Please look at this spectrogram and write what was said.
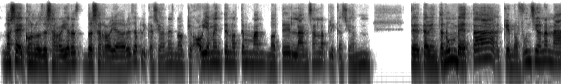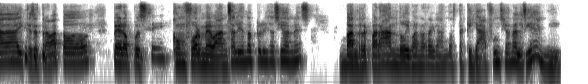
no sé, con los desarrolladores, desarrolladores de aplicaciones, ¿no? Que obviamente no te, no te lanzan la aplicación, te, te, avientan un beta que no funciona nada y que se traba todo, pero pues conforme van saliendo actualizaciones, van reparando y van arreglando hasta que ya funciona al 100 y,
